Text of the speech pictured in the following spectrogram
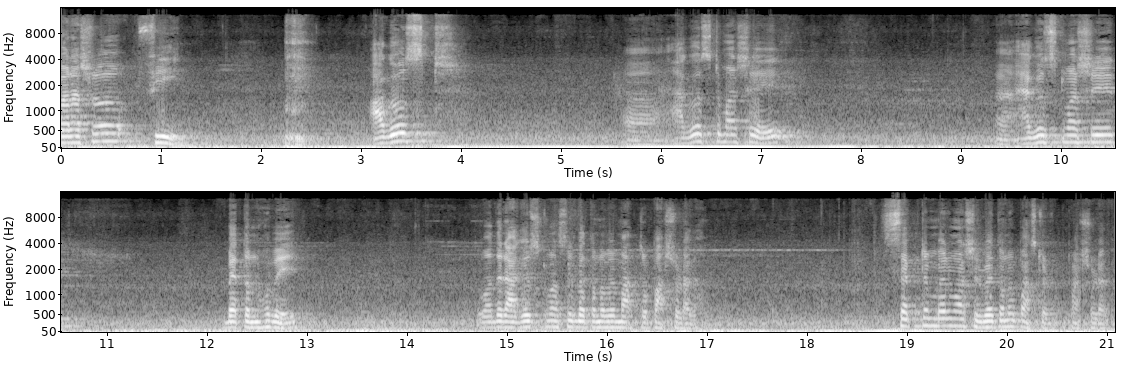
এবার আসো ফি। আগস্ট আগস্ট মাসে আগস্ট মাসের বেতন হবে। তোমাদের আগস্ট মাসের বেতন হবে মাত্র পাঁচশো টাকা। সেপ্টেম্বর মাসের বেতনও পাঁচশো পাঁচশো টাকা।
